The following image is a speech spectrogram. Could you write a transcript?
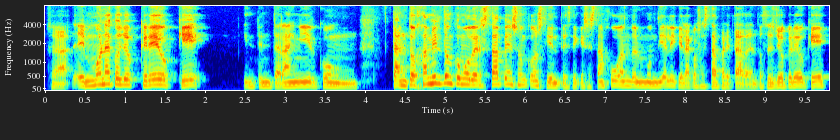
O sea, en Mónaco yo creo que intentarán ir con. Tanto Hamilton como Verstappen son conscientes de que se están jugando el mundial y que la cosa está apretada. Entonces yo creo que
